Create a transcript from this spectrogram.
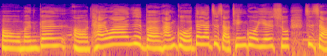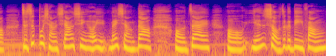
哦，我们跟哦台湾、日本、韩国，大家至少听过耶稣，至少只是不想相信而已。没想到哦，在哦岩手这个地方，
